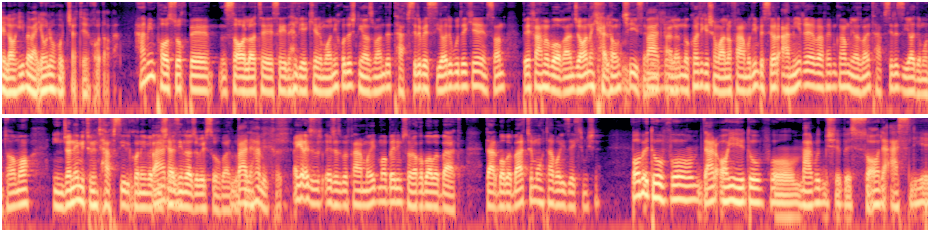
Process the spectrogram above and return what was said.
الهی و بیان حجت خداوند. همین پاسخ به سوالات سید علی کرمانی خودش نیازمند تفسیر بسیاری بوده که انسان بفهمه واقعا جان کلام چیست بله. الان نکاتی که شما الان فرمودین بسیار عمیقه و فکر می‌کنم نیازمند تفسیر زیاده منتها ما اینجا نمی‌تونیم تفسیر کنیم و بیش بله. از این راجع بهش صحبت بکنیم. بله همینطور اگر اجازه بفرمایید ما بریم سراغ باب بعد. در باب بعد چه محتوایی ذکر میشه؟ باب دوم در آیه دوم مربوط میشه به سوال اصلی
